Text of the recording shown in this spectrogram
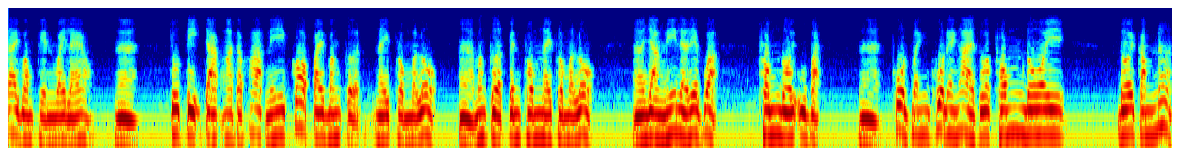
ได้บำเพ็ญไว้แล้วนะจุติจากอาตภาพนี้ก็ไปบังเกิดในพรหมโลกบังเกิดเป็นพรหมในพรหมโลกอย่างนี้เราเรียกว่า พรหมโดยอุบัตินะพูดมันพูดง่ายๆคือว่าพรหมโดยโดยกำเนิด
